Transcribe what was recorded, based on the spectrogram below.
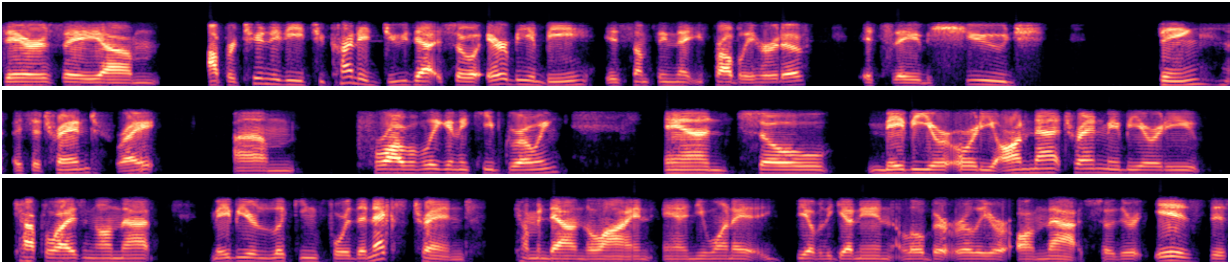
there's a um, opportunity to kind of do that. So Airbnb is something that you've probably heard of. It's a huge thing. It's a trend, right? Um, probably going to keep growing. And so maybe you're already on that trend. Maybe you're already capitalizing on that maybe you're looking for the next trend coming down the line and you want to be able to get in a little bit earlier on that. So there is this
